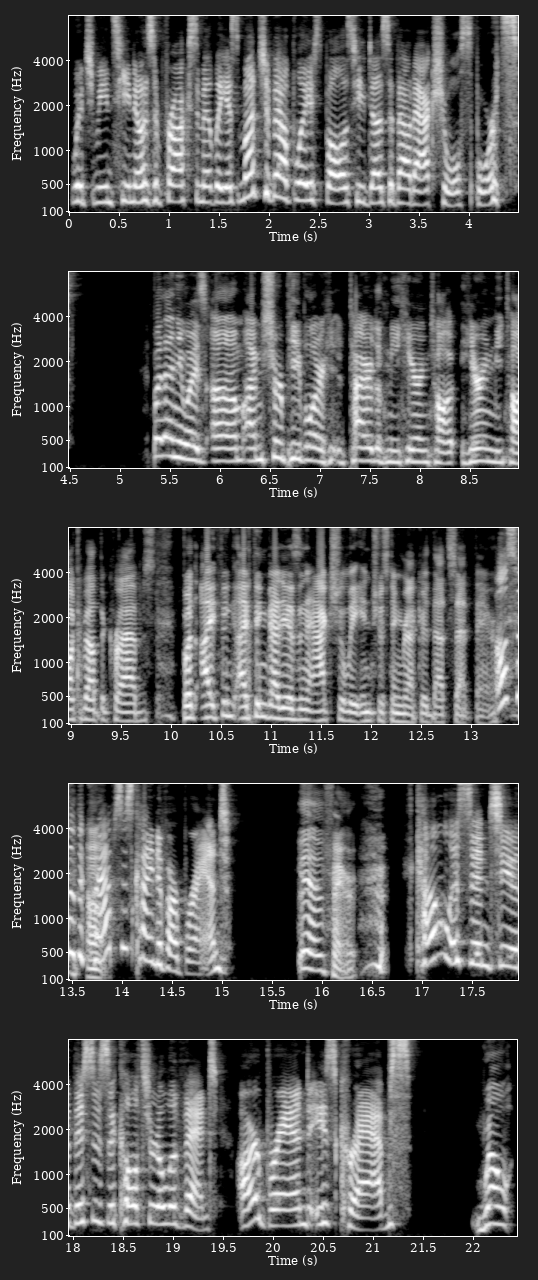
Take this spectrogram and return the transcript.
which means he knows approximately as much about baseball as he does about actual sports. But anyways, um, I'm sure people are tired of me hearing talk, hearing me talk about the crabs. But I think I think that is an actually interesting record that's set there. Also, the Uh, crabs is kind of our brand. Yeah, fair. Come listen to This is a Cultural Event. Our brand is crabs. Well,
